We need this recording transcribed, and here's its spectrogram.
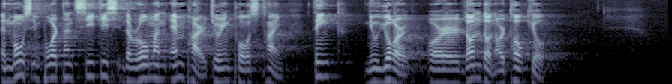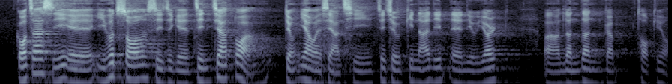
and most important cities in the Roman Empire during Paul's time. Think New York or London or Tokyo. 古早时诶以弗所是一个真正大重要嘅城市，亲像今仔日诶 New York、诶 London 及 Tokyo。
